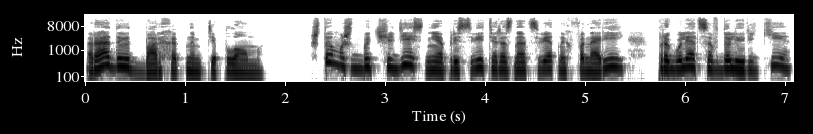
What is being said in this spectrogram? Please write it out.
радует бархатным теплом. Что может быть чудеснее при свете разноцветных фонарей прогуляться вдоль реки,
